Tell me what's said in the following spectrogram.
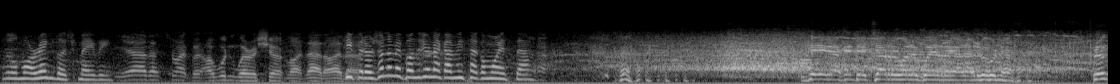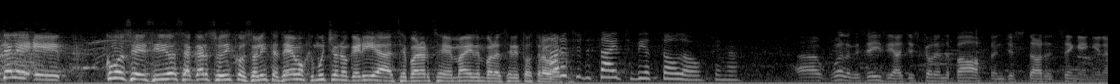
a little more English, maybe. Yeah, that's right. But I wouldn't wear a shirt like that either. Sí, pero yo no me pondría una camisa como esa. Sí, la gente de Charro igual le puede regalar una. Preguntale, eh, ¿cómo se decidió a sacar su disco solista? Sabemos que mucho no quería separarse de Maiden para hacer estos How trabajos. did you decide to be a solo singer? Uh, well, it was easy. I just got in the bath and just started singing. You know.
